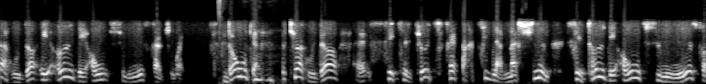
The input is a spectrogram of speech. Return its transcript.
Arruda est un des 11 sous-ministres adjoints. Donc, M. Arruda, euh, c'est quelqu'un qui fait partie de la machine. C'est un des onze sous-ministres.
